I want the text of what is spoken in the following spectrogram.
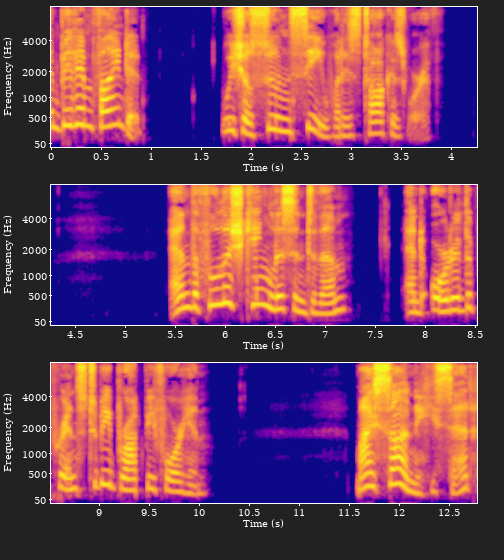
and bid him find it. We shall soon see what his talk is worth. And the foolish king listened to them and ordered the prince to be brought before him. My son, he said,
